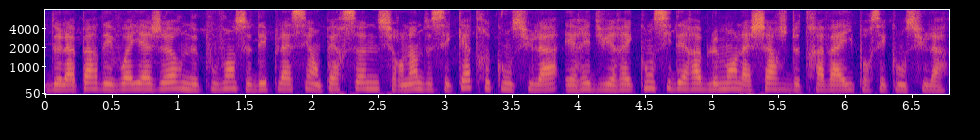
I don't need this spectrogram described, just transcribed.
de la part des voyageurs ne pouvant se déplacer en personne sur l'un de ces quatre consulats et réduirait considérablement la charge de travail pour ces consulats.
